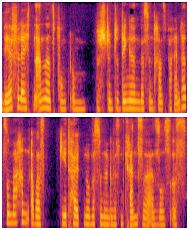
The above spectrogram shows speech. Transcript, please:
Wäre vielleicht ein Ansatzpunkt, um bestimmte Dinge ein bisschen transparenter zu machen, aber es geht halt nur bis zu einer gewissen Grenze. Also es ist,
